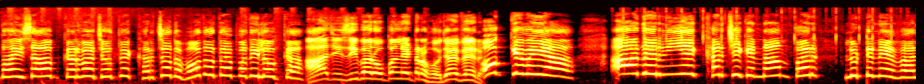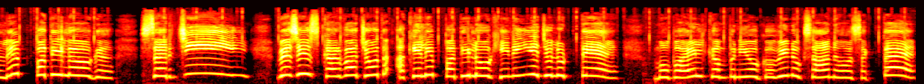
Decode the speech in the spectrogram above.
भाई साहब करवा चौथ पे खर्चा तो बहुत होता है पति लोग का। आज इसी बार ओपन लेटर हो जाए फिर। ओके भैया आदरणीय खर्चे के नाम पर लुटने वाले पति लोग। सर जी वैसे इस करवा चौथ अकेले पति लोग ही नहीं है जो लुटते हैं। मोबाइल कंपनियों को भी नुकसान हो सकता है।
